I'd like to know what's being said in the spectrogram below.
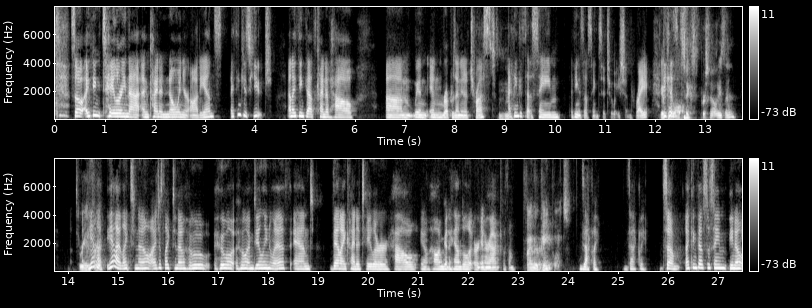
so i think tailoring that and kind of knowing your audience i think is huge and i think that's kind of how um when in representing a trust Mhm. i think it's that same i think it's that same situation right You have to know Because- all six personalities then? Three and yeah three? yeah i like to know i just like to know who who who i'm dealing with and then i kind of tailor how you know how i'm going to handle it or interact with them Find their pain points. Exactly. Exactly. So I think that's the same, you know,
